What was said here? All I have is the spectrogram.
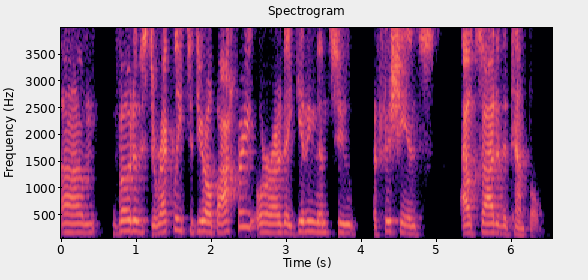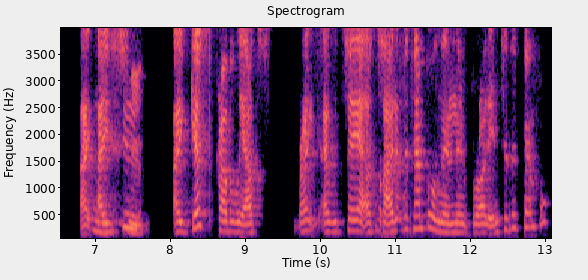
um, votives directly to Deir al-Bahri, or are they giving them to officiants outside of the temple? I, I assume, I guess, probably out. Right, I would say outside of the temple, and then they're brought into the temple.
